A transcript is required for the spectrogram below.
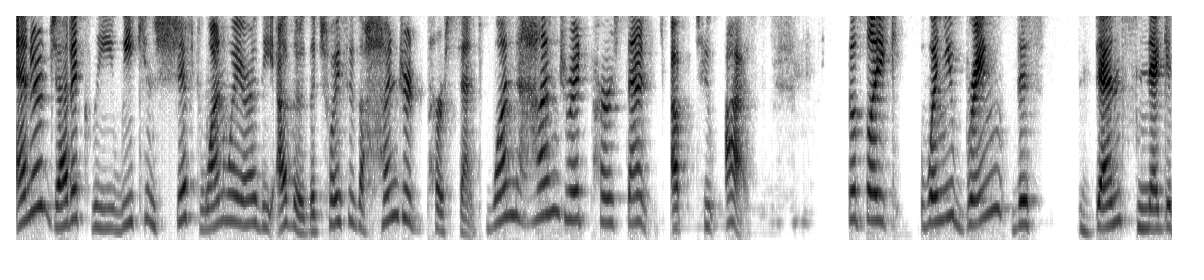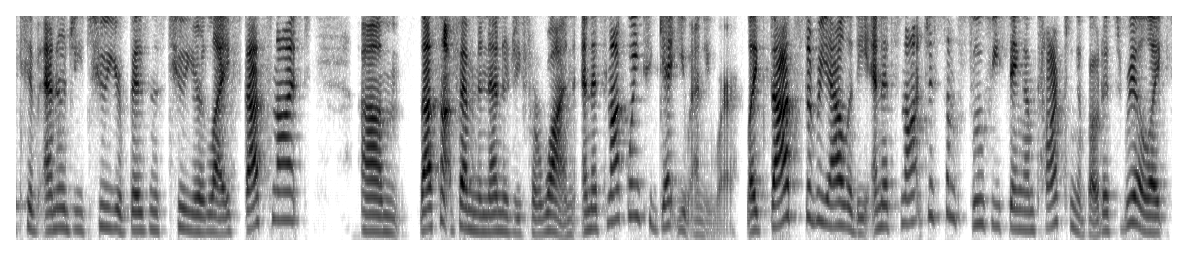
energetically, we can shift one way or the other. The choice is 100%, 100% up to us. So it's like when you bring this dense negative energy to your business, to your life, that's not um that's not feminine energy for one and it's not going to get you anywhere like that's the reality and it's not just some foofy thing i'm talking about it's real like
